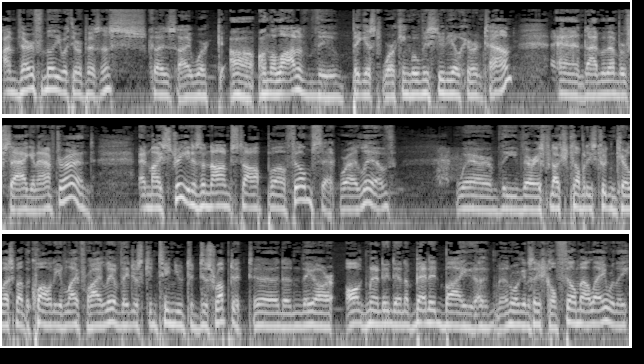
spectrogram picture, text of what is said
I'm very familiar with your business because I work uh, on the lot of the biggest working movie studio here in town, and I'm a member of SAG and AFTRA, and and my street is a nonstop uh, film set where I live, where the various production companies couldn't care less about the quality of life where I live. They just continue to disrupt it, uh, and they are augmented and abetted by uh, an organization called Film LA, where they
